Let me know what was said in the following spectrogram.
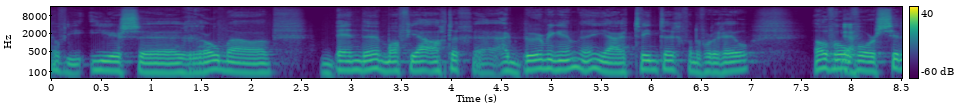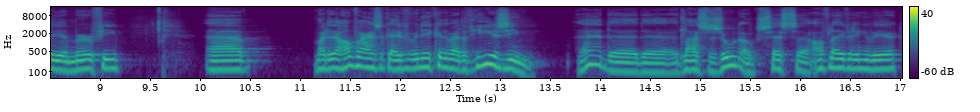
over die Ierse Roma-bende, maffia-achtig, eh, uit Birmingham, hè, jaren 20 van de vorige eeuw. Overal Ja. voor Cillian Murphy. Eh, maar de hamvraag is ook even, wanneer kunnen wij dat hier zien? Hè, de, de, het laatste seizoen, ook zes eh, afleveringen weer.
